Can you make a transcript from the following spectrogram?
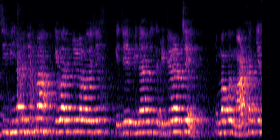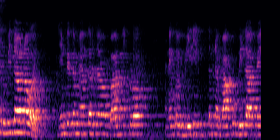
પછી બિનાયોજિતમાં કેવા રિટેલર હોય છે? કે જે બિનાયોજિત રિટેલર છે, એમાં કોઈ માળખાકીય સુવિધાઓ ન હોય. જેમ કે તમે અંદર જાઓ, બહાર નીકળો, અને કોઈ બિલિંગ તમને પાકું બિલ આપે,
